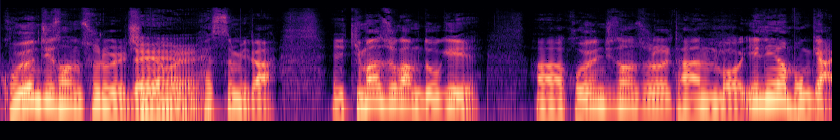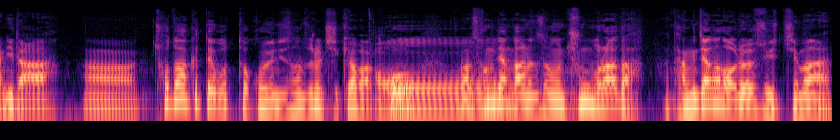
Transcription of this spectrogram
고현지 선수를 지명을 네. 했습니다. 이 김한수 감독이 아, 고현지 선수를 단 뭐 1, 2년 본 게 아니다. 어, 초등학교 때부터 고현지 선수를 지켜봤고 어, 성장 가능성은 충분하다. 당장은 어려울 수 있지만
